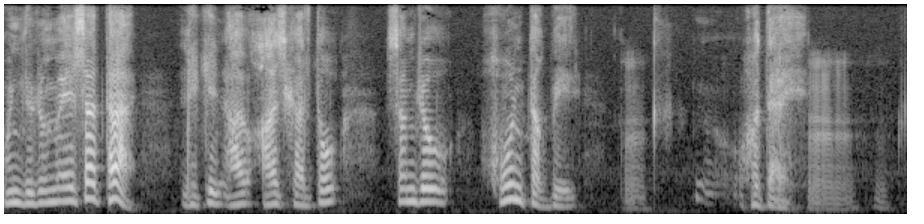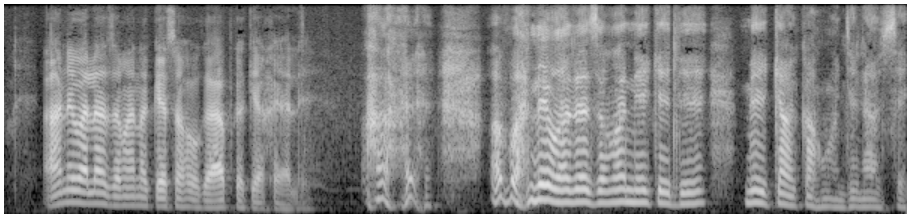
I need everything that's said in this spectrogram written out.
ان دنوں میں ایسا تھا لیکن آج کل تو سمجھو خون تک بھی ہوتا ہے۔ آنے والا زمانہ کیسا ہوگا؟ آپ کا کیا خیال ہے؟ اب آنے والا زمانے کے لیے میں کیا کہوں جناب سے؟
